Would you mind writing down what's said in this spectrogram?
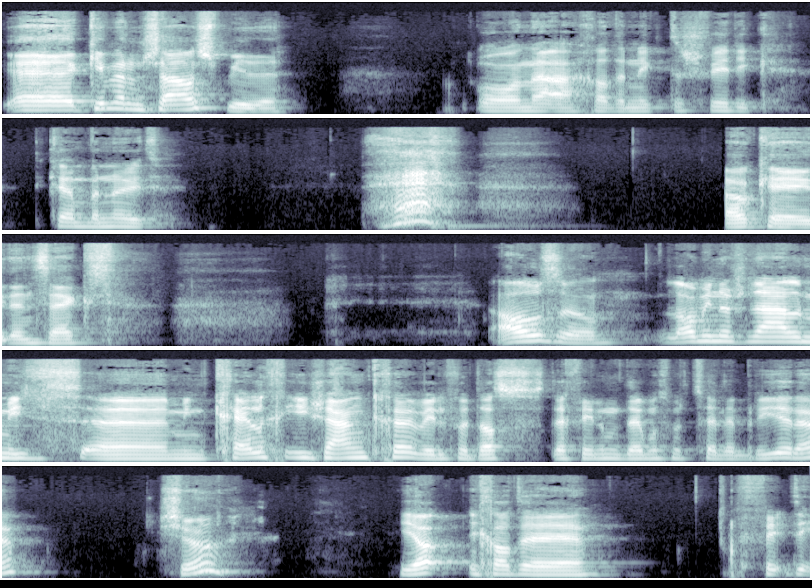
Äh, gib mir einen Schauspieler. Oh nein, kann er nicht, das ist schwierig. Die kennen wir nicht. Hä? Okay, dann sechs. Also, lass mich noch schnell mein, äh, meinen Kelch einschenken, weil für das, den Film den muss man zelebrieren. Schon? Ja, ich habe den, den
